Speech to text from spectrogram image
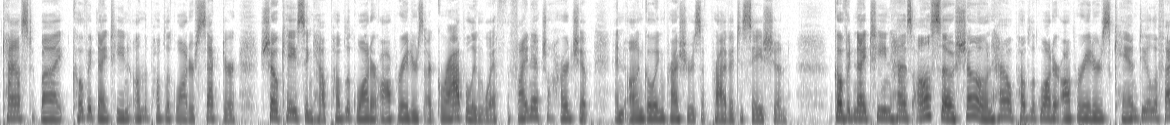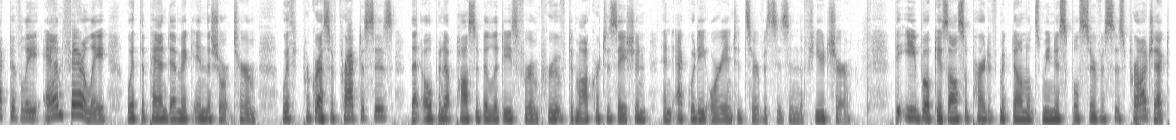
cast by COVID 19 on the public water sector, showcasing how public water operators are grappling with the financial hardship and ongoing pressures of privatization. COVID 19 has also shown how public water operators can deal effectively and fairly with the pandemic in the short term, with progressive practices that open up possibilities for improved democratization and equity oriented services in the future. The ebook is also part of McDonald's Municipal Services Project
